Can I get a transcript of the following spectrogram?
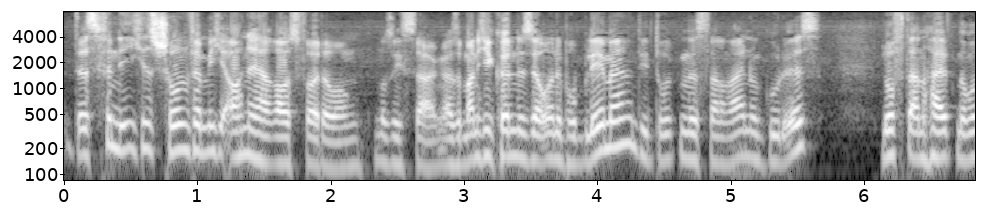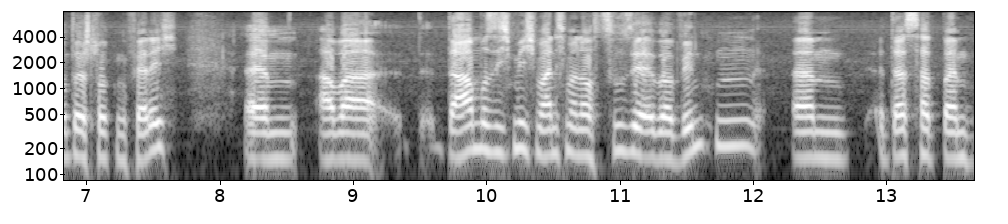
das finde ich ist schon für mich auch eine Herausforderung, muss ich sagen. Also manche können das ja ohne Probleme, die drücken das dann rein und gut ist. Luft anhalten, runterschlucken, fertig. Ähm, aber da muss ich mich manchmal noch zu sehr überwinden. Ähm, das hat beim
